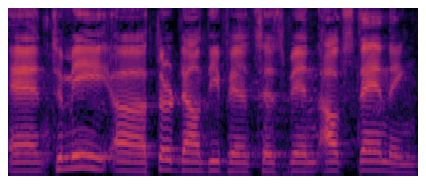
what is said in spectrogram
And to me, uh, third down defense has been outstanding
